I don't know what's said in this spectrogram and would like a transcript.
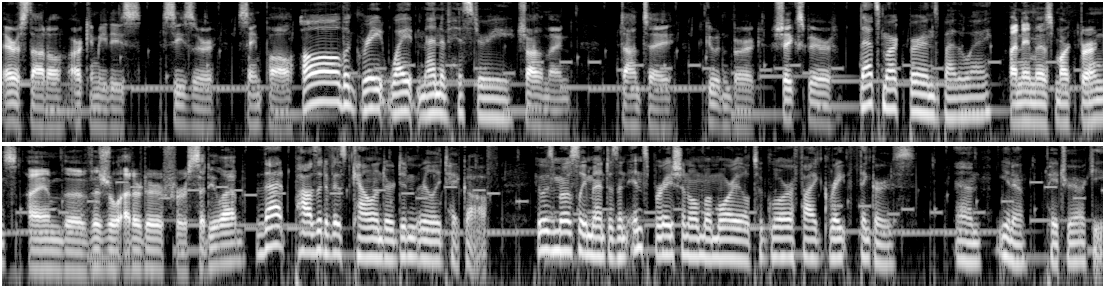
Aristotle, Archimedes, Caesar, St. Paul. All the great white men of history. Charlemagne, Dante, Gutenberg, Shakespeare. That's Mark Byrnes, by the way. My name is Mark Byrnes. I am the visual editor for CityLab. That positivist calendar didn't really take off. It was mostly meant as an inspirational memorial to glorify great thinkers and, you know, patriarchy.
